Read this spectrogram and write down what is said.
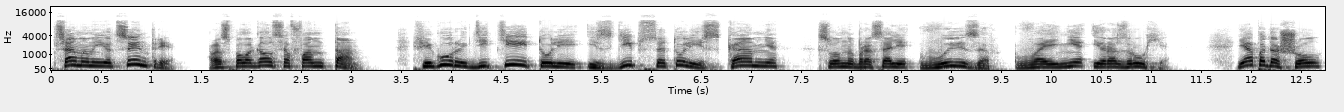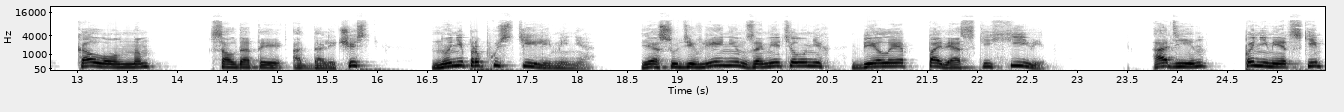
В самом ее центре располагался фонтан. Фигуры детей то ли из гипса, то ли из камня, словно бросали вызов войне и разрухе. Я подошел к колоннам, солдаты отдали честь, но не пропустили меня. Я с удивлением заметил у них белые повязки хиви. Один, по-немецки,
